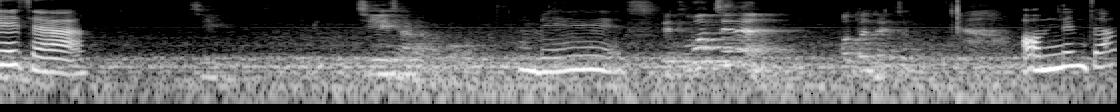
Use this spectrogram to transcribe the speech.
지혜자. 지 지혜자라고. 아멘. 네, 두 번째는 어떤 자였죠? 없는 자.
